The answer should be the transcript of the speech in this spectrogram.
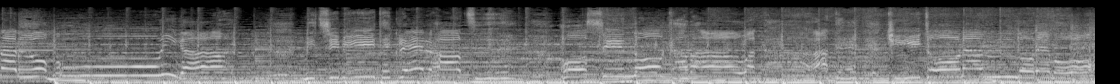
なる想いが導いてくれるはず星の川渡ってきっと何度でも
